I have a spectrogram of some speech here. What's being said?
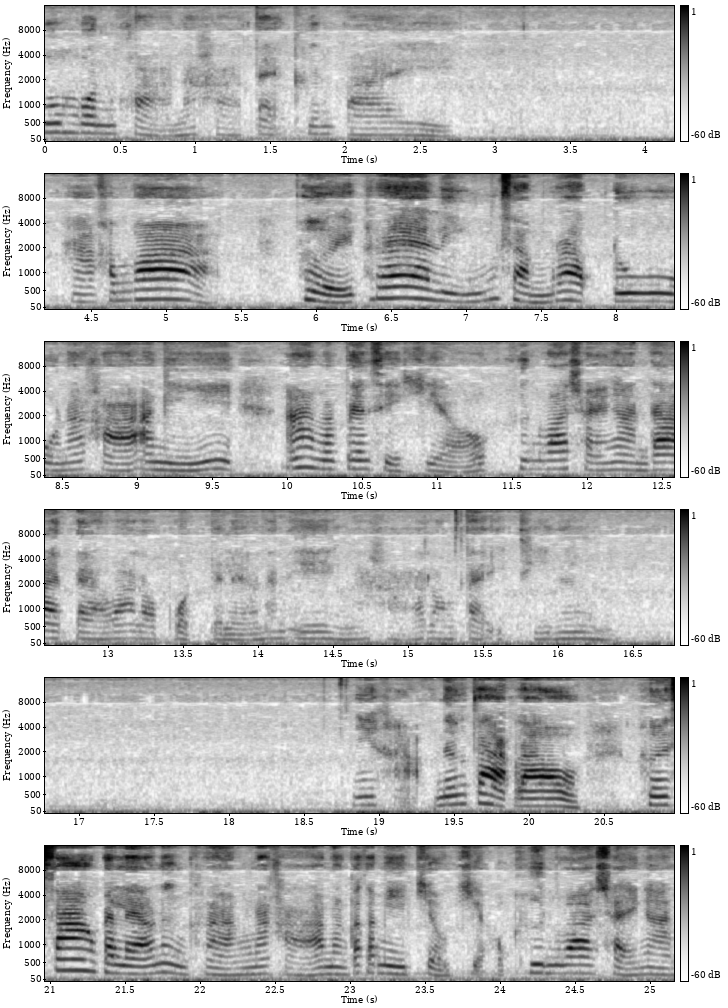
มุมบนขวานะคะ แตะขึ้นไป หาคำว่า เผยแพร่ลิงก์สำหรับดูนะคะ อันนี้อ่ามันเป็นสีเขียวขึ้นว่าใช้งานได้ แปลว่าเรากดไปแล้วนั่นเองนะคะ ลองแตะอีกทีหนึ่งนี่ค่ะ เนื่องจากเรา เคยสร้างไปแล้วหนึ่งครั้งนะคะ มันก็จะมีเขียวๆขึ้นว่าใช้งาน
